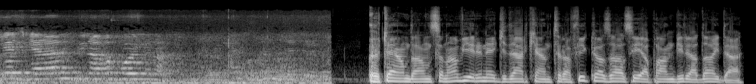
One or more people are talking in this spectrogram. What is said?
Geç gelenin Öte yandan sınav yerine giderken trafik kazası yapan bir aday da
